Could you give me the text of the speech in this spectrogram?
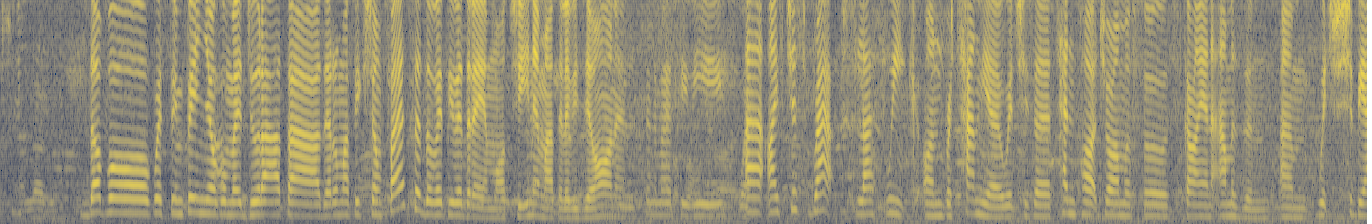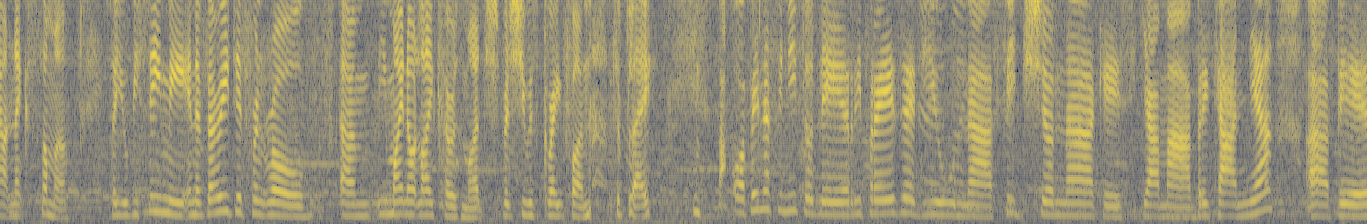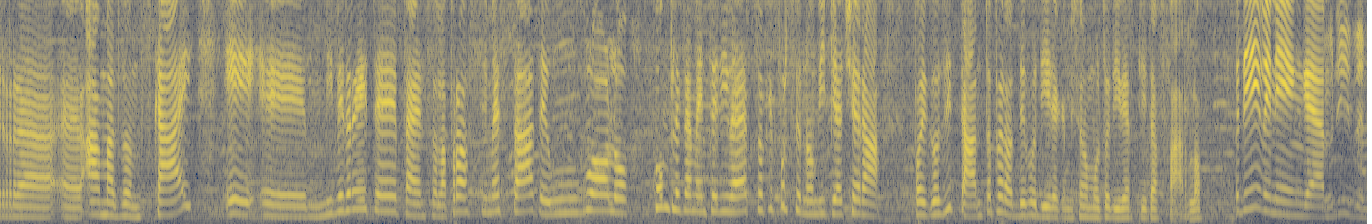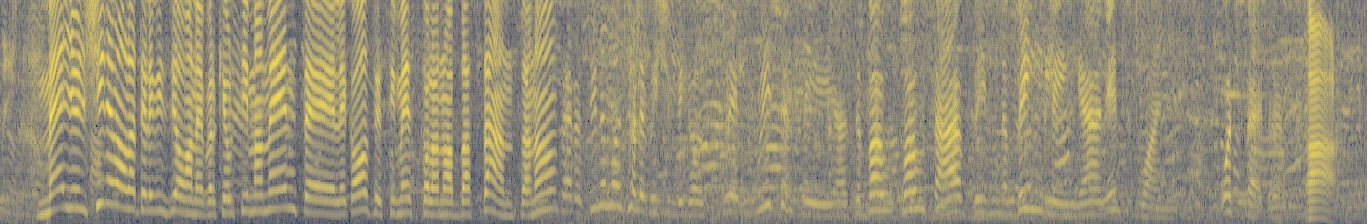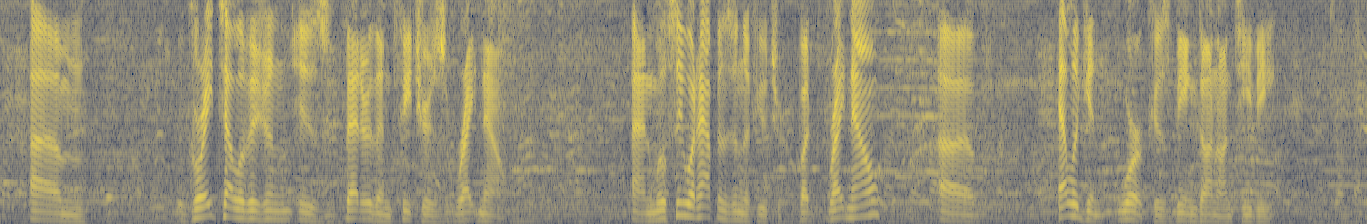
dopo questo impegno come giurata del Roma Fiction Fest, dove ti vedremo? Cinema, televisione? Cinema TV, Uh, I've just wrapped last week on Britannia, which is a 10 part drama for Sky and Amazon, um, which should be out next summer. So you'll be seeing me in a very different role. Um, you might not like her as much, but she was great fun to play. Ma ho appena finito le riprese di una fiction eh, che si chiama Britannia eh, per eh, Amazon Sky e eh, mi vedrete, penso, la prossima estate un ruolo completamente diverso che forse non vi piacerà poi così tanto, però devo dire che mi sono molto divertita a farlo. Good evening. Meglio il cinema o la televisione? Perché ultimamente le cose si mescolano abbastanza, no? better cinema and television because recently uh, the both, both have been mingling and intertwining. What's better? Ah, um, great television is better than features right now. And we'll see what happens in the future. But right now, uh, elegant work is being done on TV.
